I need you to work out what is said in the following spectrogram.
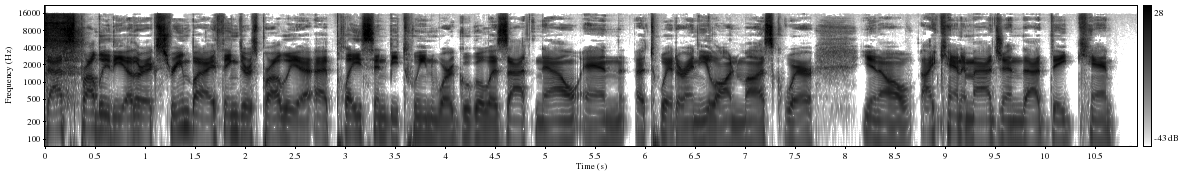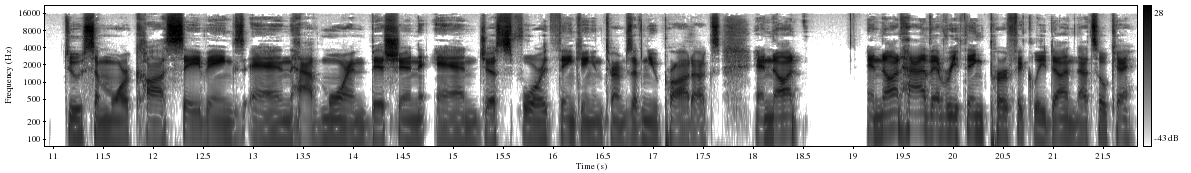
that's probably the other extreme. But I think there's probably a, a, place in between where Google is at now and a Twitter and Elon Musk, where you know I can't imagine that they can't do some more cost savings and have more ambition and just forward thinking in terms of new products and not and not have everything perfectly done. That's okay.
